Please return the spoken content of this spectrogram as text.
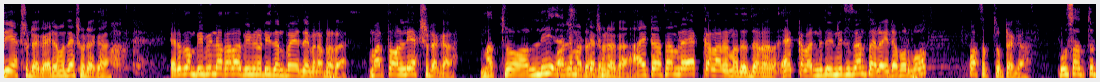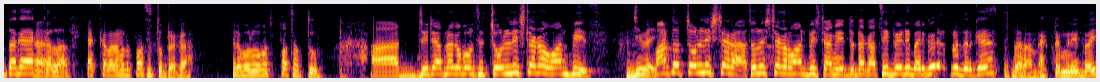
জি একশো টাকা এটার মধ্যে একশো টাকা। এরকম বিভিন্ন কালার বিভিন্ন ডিজাইন পেয়ে যাবেন আপনারা। মাত্র অনলি একশো টাকা। মাত্র অনলি অনলি মাত্র একশো টাকা। আর এটা আছে আমরা এক কালারের মধ্যে যারা এক কালার নিতে নিতে চান তাহলে এটা পড়ব পঁচাত্তর টাকা। পঁচাত্তর টাকা এক হ্যাঁ, কালার এক কালারের মধ্যে পঁচাত্তর টাকা। এটা বলব পঁচাত্তর। আর যেটা আপনাকে বলছি চল্লিশ টাকা ওয়ান পিস জি ভাই। মাত্র চল্লিশ টাকা চল্লিশ টাকার ওয়ান পিসটা আমি এটা দেখাচ্ছি বেডি বাড়ি করে আপনাদেরকে। দাঁড়ান একটা মিনিট ভাই।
